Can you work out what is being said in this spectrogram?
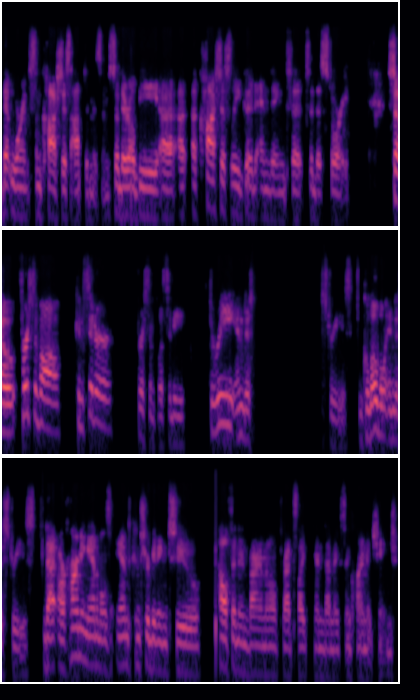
that warrants some cautious optimism. So there will be a, a, cautiously good ending to, to this story. So first of all, consider, for simplicity, three industries, global industries that are harming animals and contributing to health and environmental threats like pandemics and climate change.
